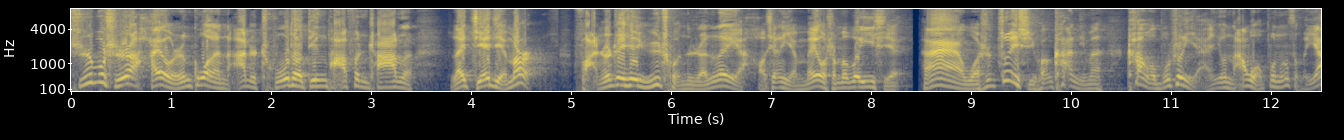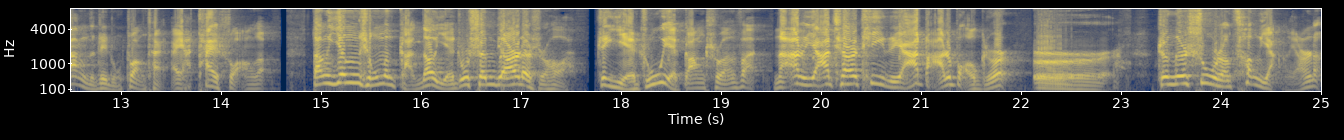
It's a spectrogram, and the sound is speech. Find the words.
时不时啊还有人过来拿着锄头、钉耙、粪叉子来解解闷儿。反正这些愚蠢的人类呀，好像也没有什么威胁。哎，我是最喜欢看你们看我不顺眼，又拿我不能怎么样的这种状态。哎呀，太爽了！当英雄们赶到野猪身边的时候啊，这野猪也刚吃完饭，拿着牙签剔着牙，打着饱嗝，呃，正跟树上蹭痒痒呢。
